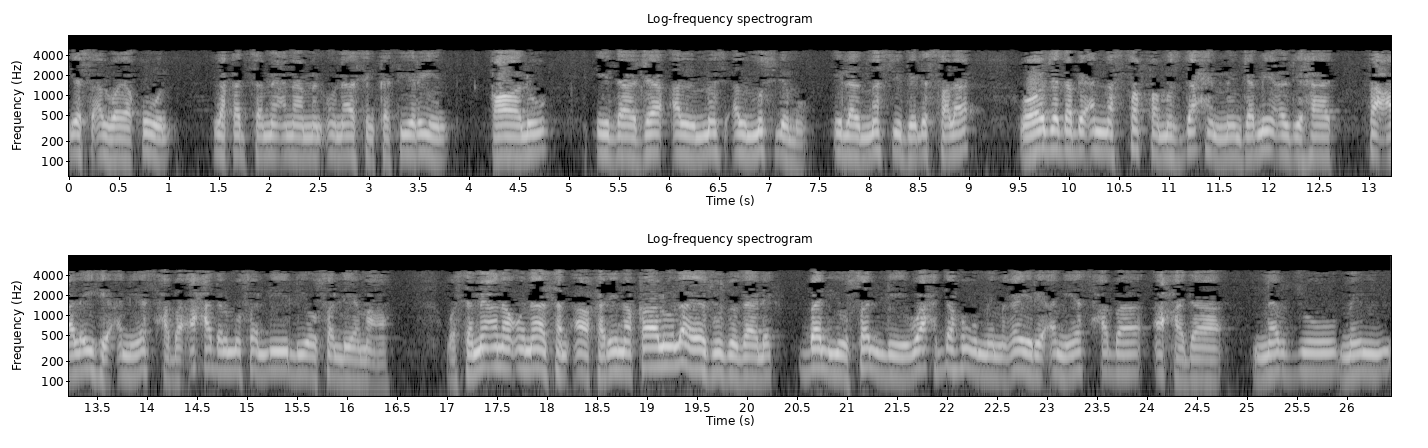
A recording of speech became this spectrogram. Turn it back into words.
يسأل ويقول لقد سمعنا من أناس كثيرين قالوا إذا جاء المسلم إلى المسجد للصلاة ووجد بأن الصف مزدحم من جميع الجهات فعليه أن يسحب أحد المصلين ليصلي معه. وسمعنا أناسا آخرين قالوا لا يجوز ذلك بل يصلي وحده من غير أن يسحب أحدا. نرجو من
